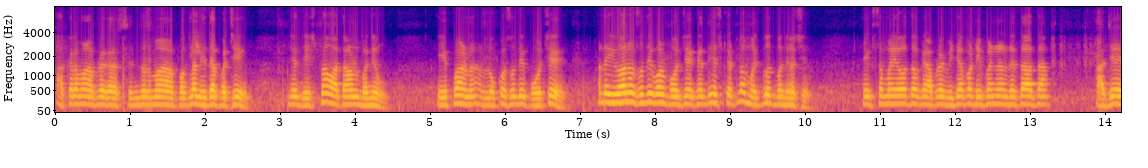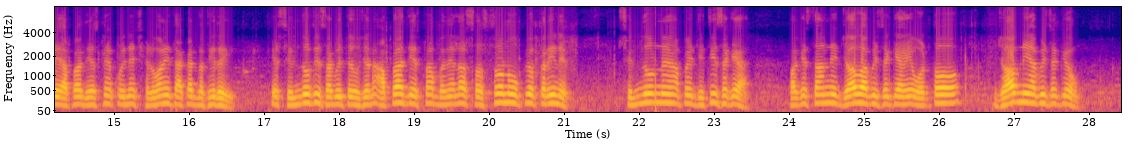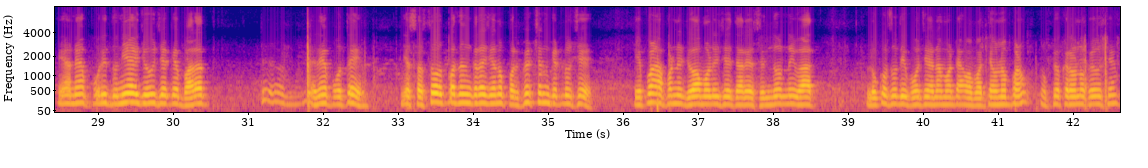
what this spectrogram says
આક્રમણ આપણે સિંદૂરમાં પગલાં લીધા પછી જે દેશમાં વાતાવરણ બન્યું, એ પણ લોકો સુધી પહોંચે અને યુવાનો સુધી પણ પહોંચે કે દેશ કેટલો મજબૂત બન્યો છે. એક સમય એવો હતો કે આપણે બીજા પર ડિપેન્ડન્ટ રહેતા હતા. આજે આપણા દેશને કોઈને છેડવાની તાકાત નથી રહી. એ સિંદૂરથી સાબિત થયું છે અને આપણા દેશમાં બનેલા શસ્ત્રોનો ઉપયોગ કરીને સિંદૂરને આપણે જીતી શક્યા, પાકિસ્તાનને જવાબ આપી શક્યા, એ વળતો જવાબ નહીં આપી શક્યો. એ અને પૂરી દુનિયાએ જોયું છે કે ભારત, એને પોતે જે શસ્ત્રો ઉત્પાદન કરે છે એનું પરફેક્શન કેટલું છે, એ પણ આપણને જોવા મળ્યું છે. ત્યારે સિંદૂરની વાત લોકો સુધી પહોંચે એના માટે આવા માધ્યમનો પણ ઉપયોગ કરવાનો કહ્યું છે.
